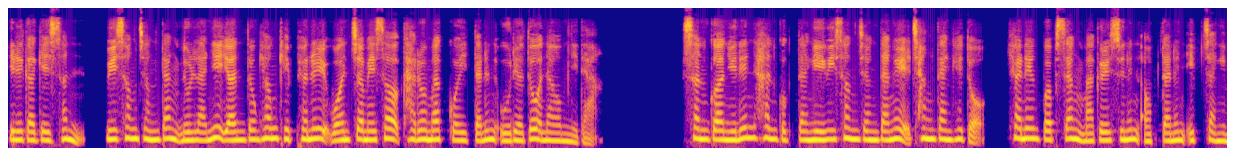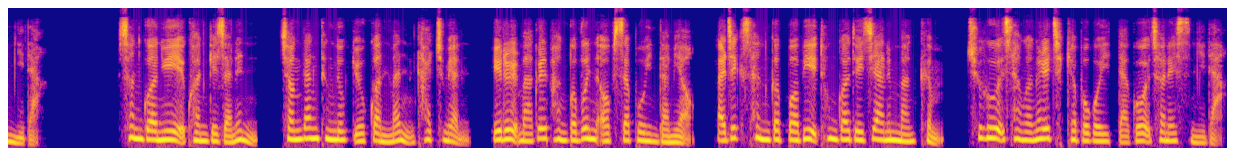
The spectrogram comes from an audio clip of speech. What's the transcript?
일각에선 위성정당 논란이 연동형 개편을 원점에서 가로막고 있다는 우려도 나옵니다. 선관위는 한국당이 위성정당을 창당해도 현행법상 막을 수는 없다는 입장입니다. 선관위 관계자는 정당 등록 요건만 갖추면 이를 막을 방법은 없어 보인다며 아직 선거법이 통과되지 않은 만큼 추후 상황을 지켜보고 있다고 전했습니다.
